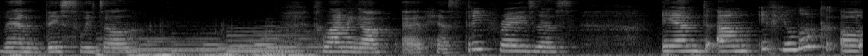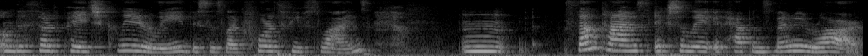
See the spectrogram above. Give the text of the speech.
then this little climbing up it has three phrases, and um, if you look uh, on the third page clearly, this is like fourth, fifth lines, um, sometimes actually it happens very rare,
